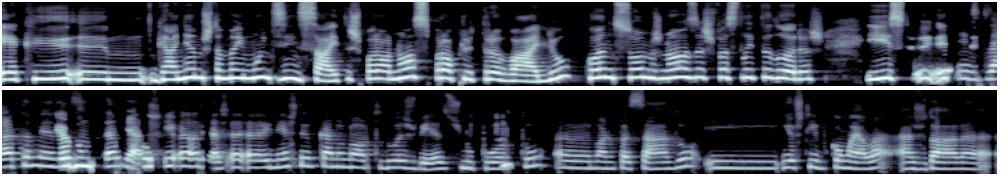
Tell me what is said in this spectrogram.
é que um, ganhamos também muitos insights para o nosso próprio trabalho quando somos nós as facilitadoras. E isso é, Exatamente. É um... aliás, eu, aliás, a Inês esteve cá no Norte duas vezes, no Porto, uh, no ano passado, e eu estive com ela a ajudar a.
